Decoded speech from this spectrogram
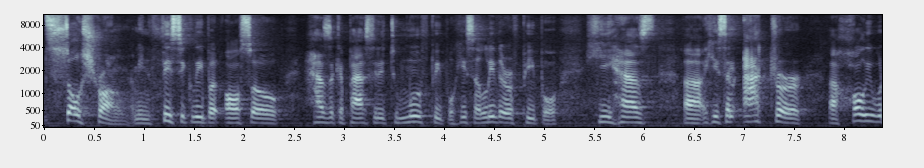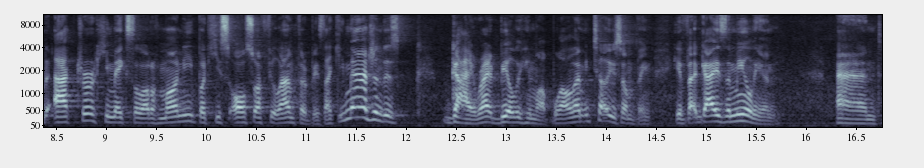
so strong, I mean physically but also has the capacity to move people. He's a leader of people. He has, uh, he's an actor, a Hollywood actor. He makes a lot of money, but he's also a philanthropist. Like imagine this guy, right, building him up. Well, let me tell you something. If that guy is a million and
